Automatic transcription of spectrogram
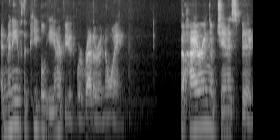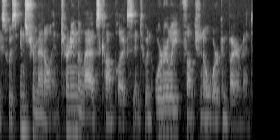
and many of the people he interviewed were rather annoying. The hiring of Janice Biggs was instrumental in turning the labs complex into an orderly, functional work environment.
